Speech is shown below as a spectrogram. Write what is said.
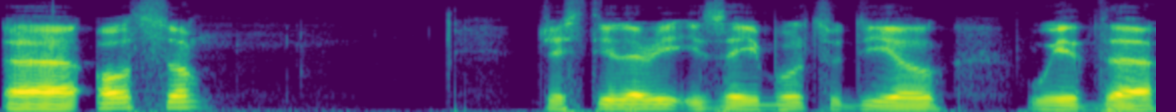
Uh, also, JStillery is able to deal with uh,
